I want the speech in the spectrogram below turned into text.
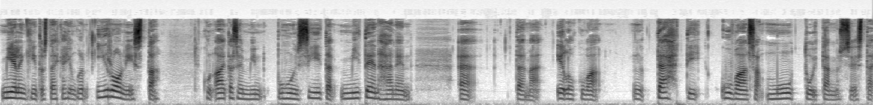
mielenkiintoista, ehkä hiukan ironista – kun aikaisemmin puhuin siitä, miten hänen ää, tämä elokuva tähtikuvansa muuttui tämmöisestä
